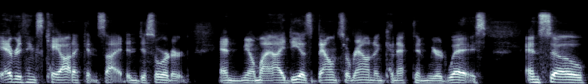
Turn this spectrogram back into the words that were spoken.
everything's chaotic inside and disordered and you know my ideas bounce around and connect in weird ways and so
